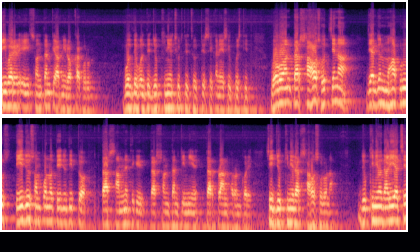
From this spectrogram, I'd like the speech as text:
এইবারের এই সন্তানকে আপনি রক্ষা করুন। বলতে বলতে যক্ষিণীও ছুটতে ছুটতে সেখানে এসে উপস্থিত। ভগবান তার সাহস হচ্ছে না যে একজন মহাপুরুষ তেজ সম্পন্ন তেজদীপ্ত তার সামনে থেকে তার সন্তানকে নিয়ে তার প্রাণ হরণ করে। সেই যক্ষিণীর আর সাহস হলো না। যক্ষিণীও দাঁড়িয়ে আছে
